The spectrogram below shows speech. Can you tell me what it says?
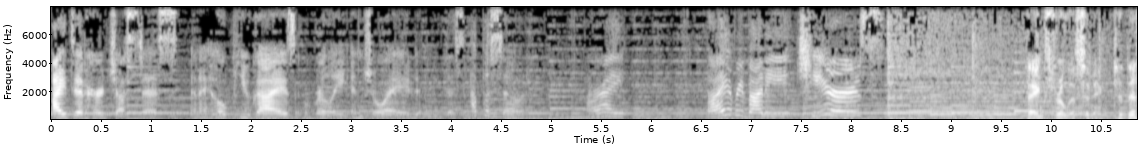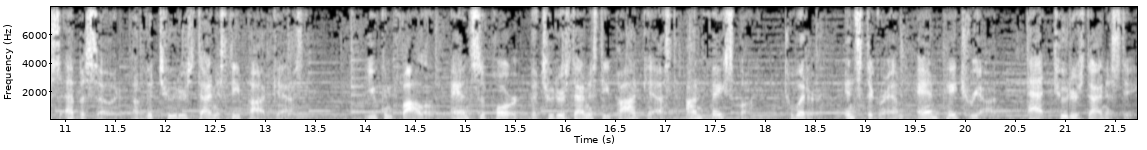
I did her justice, and I hope you guys really enjoyed this episode. All right. Bye, everybody. Cheers. Thanks for listening to this episode of the Tudors Dynasty Podcast. You can follow and support the Tudors Dynasty Podcast on Facebook, Twitter, Instagram, and Patreon at Tudors Dynasty.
